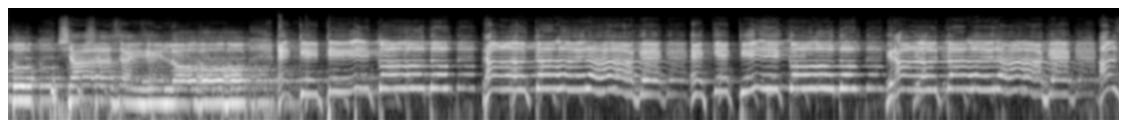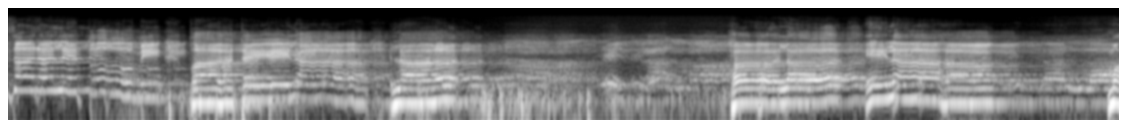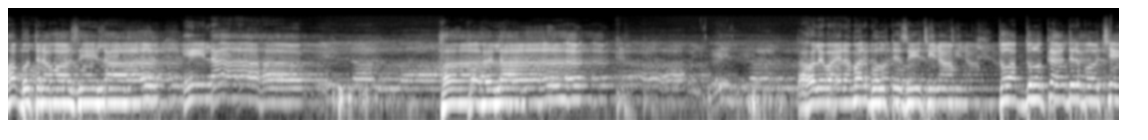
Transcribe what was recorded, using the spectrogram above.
মতো সাজাইলো। একটি কদম রাখার আগে, একটি কদম রাখার আগে, আজরাল তুমি পাতেলা লা লা ইলাহা মোহাম্মত আওয়াজে তাহলে ভাইয়ের আমার বলতে চেয়েছিলাম, তো আব্দুল কাদের বলছে,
